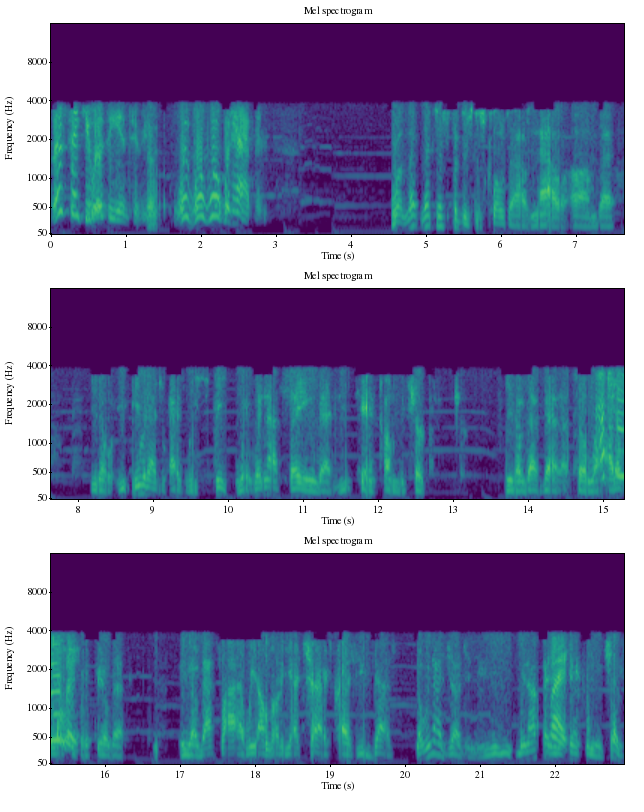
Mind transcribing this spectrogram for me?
Let's take you as the interviewer. What what what would happen? Well, let, let's just put this disclosure out now um, that, you know, even as as we speak, we're, we're not saying that you can't come to church. You know, that, that so uh, I don't want people to feel that, you know, that's why we don't go to your church because you judge. No, we're not judging you. We're not saying Right. you can't come to church.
